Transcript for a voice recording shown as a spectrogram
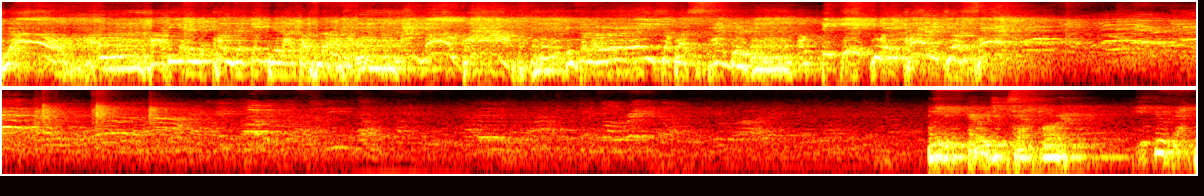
no, the enemy comes against you like a flood. Is going to raise up a standard. and begin to encourage yourself. David encouraged himself, Lord. He knew that.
